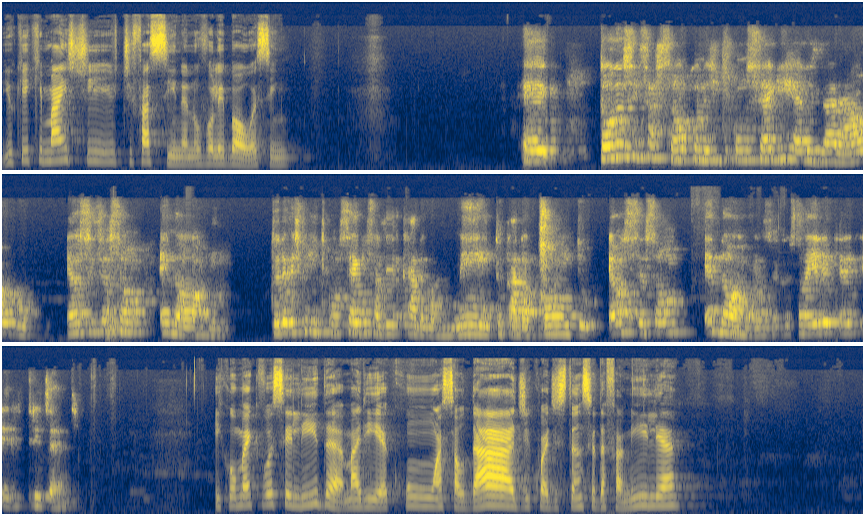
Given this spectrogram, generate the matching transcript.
E o que, que mais te, te fascina no voleibol, assim? É, toda a sensação quando a gente consegue realizar algo é uma sensação enorme. Toda vez que a gente consegue fazer cada movimento, cada ponto, é uma sensação enorme, é uma sensação eletrizante. E como é que você lida, Maria, com a saudade, com a distância da família?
